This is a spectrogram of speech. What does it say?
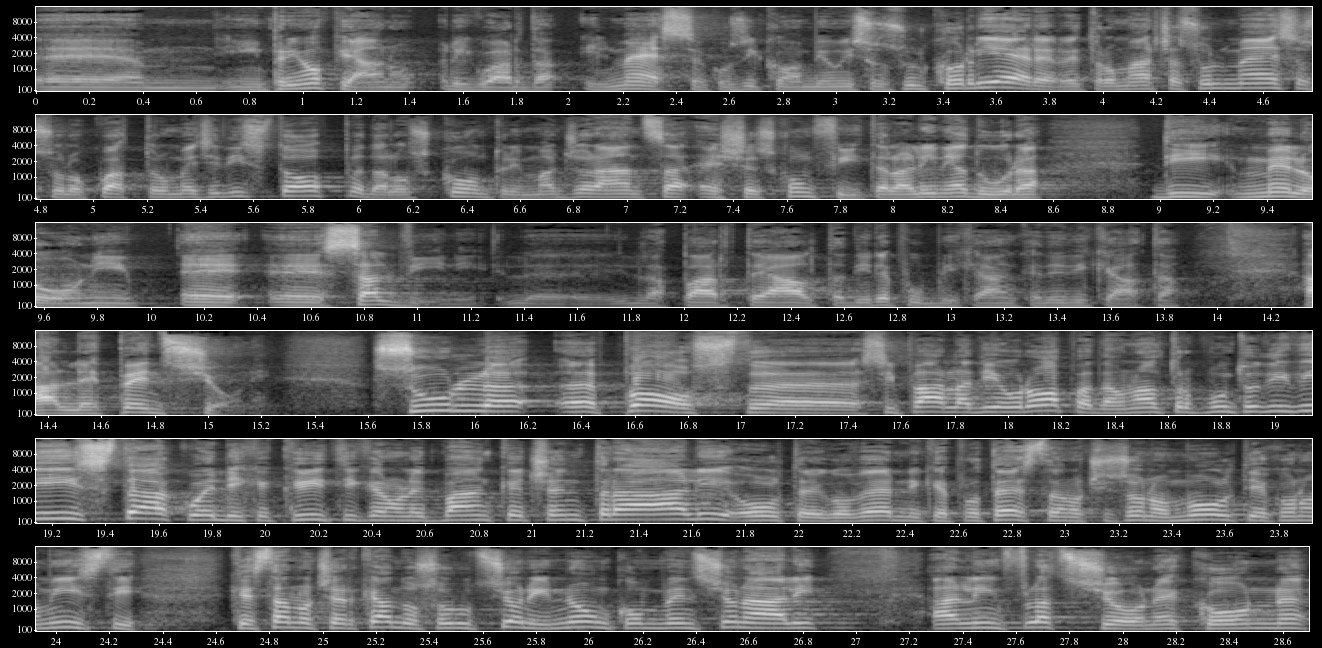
ehm, in primo piano riguarda il MES, così come abbiamo visto sul Corriere, retromarcia sul MES, solo quattro mesi di stop, dallo scontro in maggioranza esce sconfitta la linea dura di Meloni e eh, Salvini, la parte alta di Repubblica anche dedicata alle pensioni. Sul eh, post eh, si parla di Europa da un altro punto di vista, quelli che criticano le banche centrali, oltre ai governi che protestano ci sono molti economisti che stanno cercando soluzioni non convenzionali all'inflazione con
